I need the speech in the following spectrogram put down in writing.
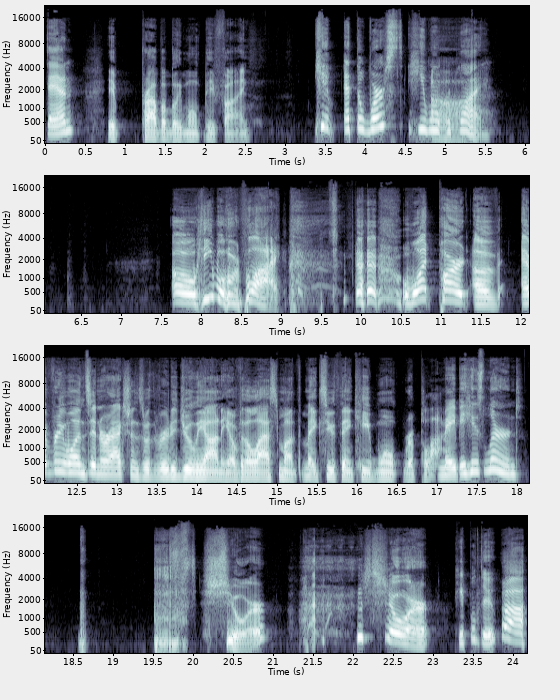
Dan, It probably won't be fine. He, at the worst, he won't Ah. reply. Oh, he will reply. what part of everyone's interactions with Rudy Giuliani over the last month makes you think he won't reply? Maybe he's learned. Sure. sure. People do. Ah.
